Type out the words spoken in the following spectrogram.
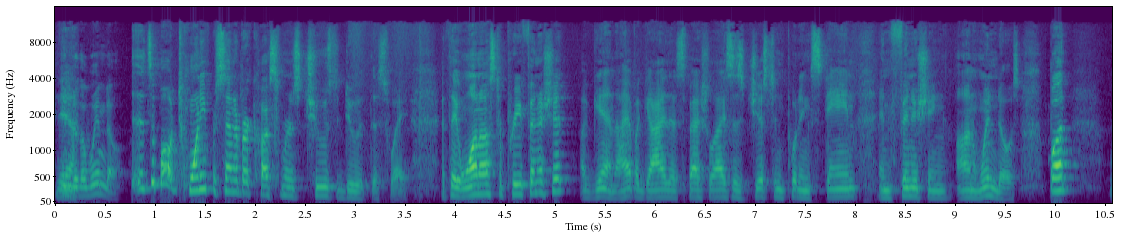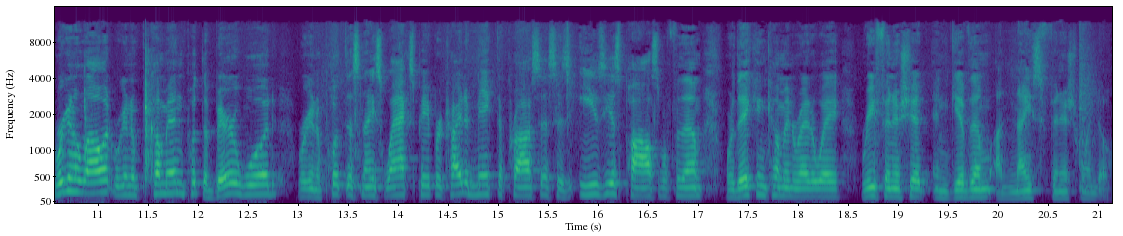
Yeah. into the window. It's about 20% of our customers choose to do it this way. If they want us to pre finish it, again, I have a guy that specializes just in putting stain and finishing on windows. But we're going to allow it. We're going to come in, put the bare wood. We're going to put this nice wax paper, try to make the process as easy as possible for them where they can come in right away, refinish it, and give them a nice finished window.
